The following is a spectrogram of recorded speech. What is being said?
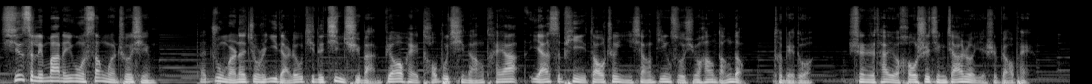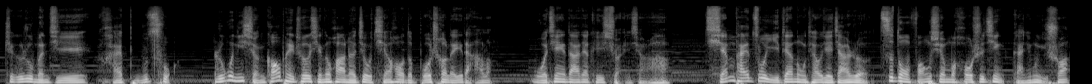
新四零八呢，一共三款车型，它入门的就是 1.6T 的进取版，标配头部气囊、胎压、ESP、倒车影像、定速巡航等等，特别多，甚至它有后视镜加热也是标配。这个入门级还不错，如果你选高配车型的话呢，就前后的泊车雷达了。我建议大家可以选一下啊，前排座椅电动调节加热，自动防眩目后视镜，感应雨刷。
